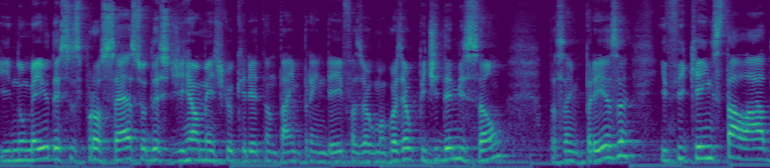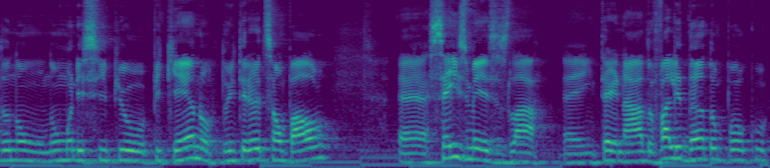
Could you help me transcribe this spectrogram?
e no meio desses processos eu decidi realmente que eu queria tentar empreender e fazer alguma coisa. Eu pedi demissão dessa empresa e fiquei instalado num, num município pequeno do interior de São Paulo, é, seis meses lá é, internado, validando um pouco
